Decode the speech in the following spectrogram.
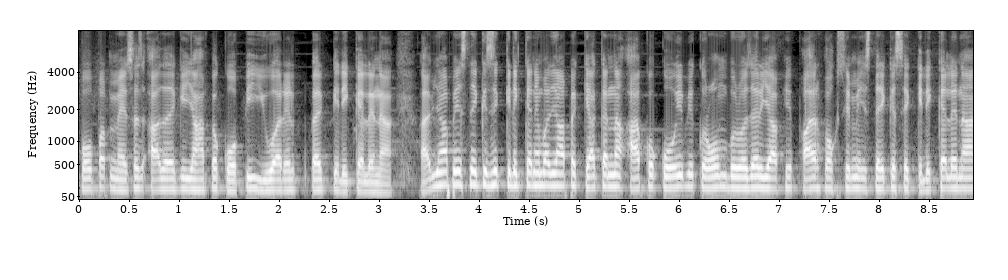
पॉपअप मैसेज आ जाएगी, यहाँ पर कॉपी यूआरएल पर क्लिक कर लेना। अब यहाँ पे इस तरीके से क्लिक करने के बाद यहाँ पर क्या करना, आपको कोई भी क्रोम ब्राउज़र या फिर फायरफॉक्स में इस तरीके से क्लिक कर लेना।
